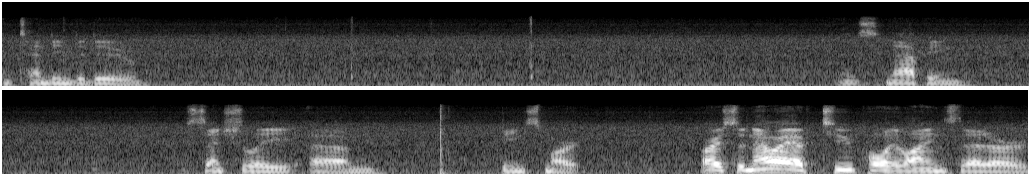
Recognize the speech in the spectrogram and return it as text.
intending to do. And snapping, essentially um, being smart. Alright, so now I have two polylines that are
